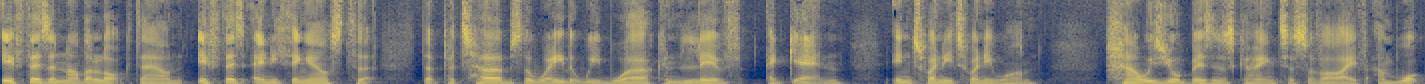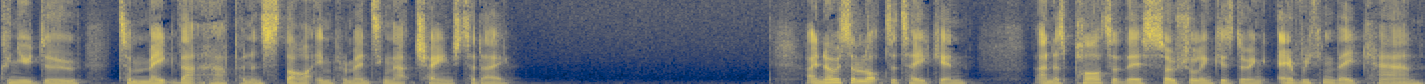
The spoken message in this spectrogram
If there's another lockdown, if there's anything else that, that perturbs the way that we work and live again in 2021, how is your business going to survive and what can you do to make that happen and start implementing that change today? I know it's a lot to take in. And as part of this, Social Ink is doing everything they can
